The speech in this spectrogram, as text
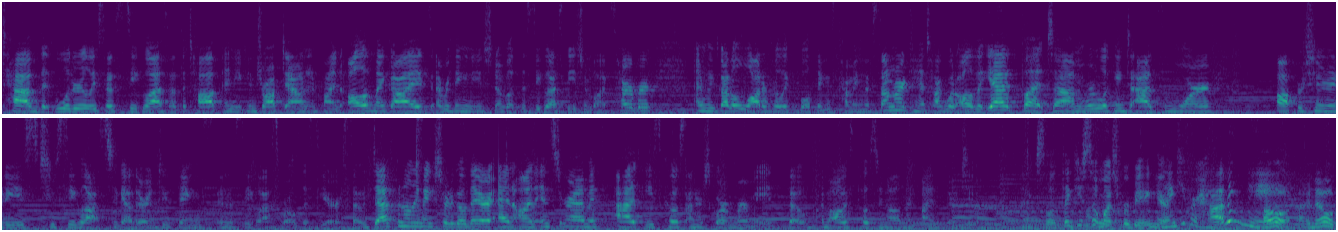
tab that literally says sea glass at the top, and you can drop down and find all of my guides, everything you need to know about the sea glass beach in Blacks Harbor. And we've got a lot of really cool things coming this summer. Can't talk about all of it yet, but um, we're looking to add some more opportunities to sea glass together and do things in the sea glass world this year. So definitely make sure to go there. And on Instagram, it's at East Coast underscore mermaid. So I'm always posting all my finds there too. Excellent. Thank you so much for being here. Thank you for having me. Oh, I know.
